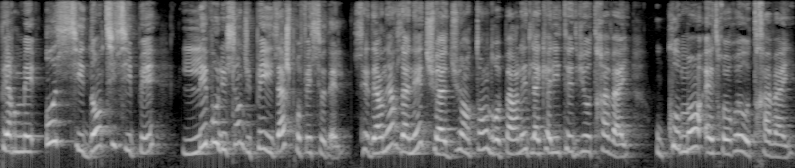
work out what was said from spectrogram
permet aussi d'anticiper l'évolution du paysage professionnel. Ces dernières années, tu as dû entendre parler de la qualité de vie au travail ou comment être heureux au travail.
